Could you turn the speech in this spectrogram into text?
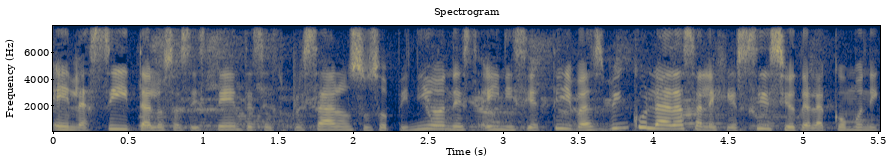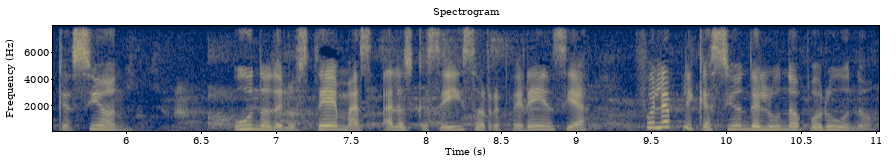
En la cita, los asistentes expresaron sus opiniones e iniciativas vinculadas al ejercicio de la comunicación. Uno de los temas a los que se hizo referencia fue la aplicación del uno por uno,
